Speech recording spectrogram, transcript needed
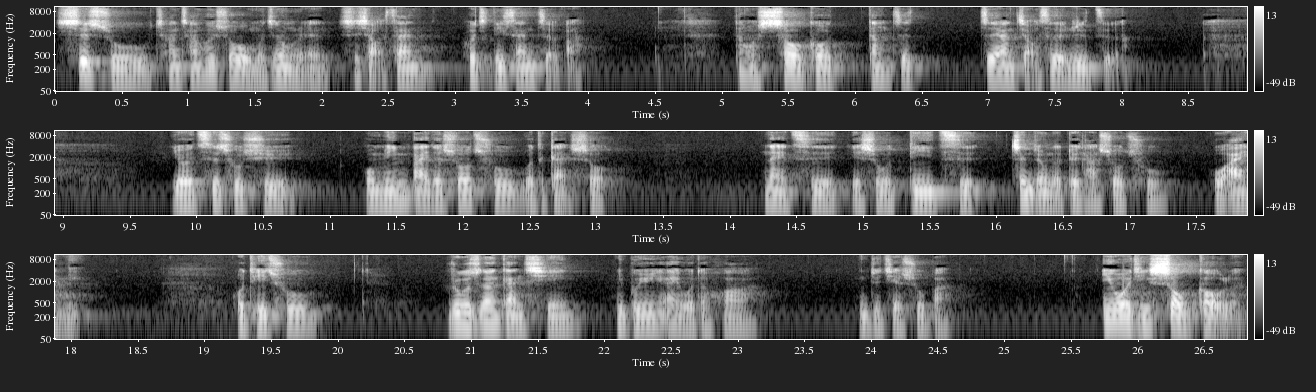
世俗常常会说我们这种人是小三或者第三者吧，但我受够当这这样角色的日子了。有一次出去，我明白的说出我的感受，那一次也是我第一次郑重的对他说出“我爱你”。我提出，如果这段感情你不愿意爱我的话，你就结束吧，因为我已经受够了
